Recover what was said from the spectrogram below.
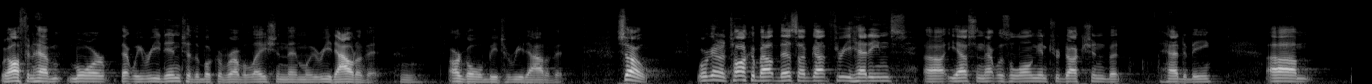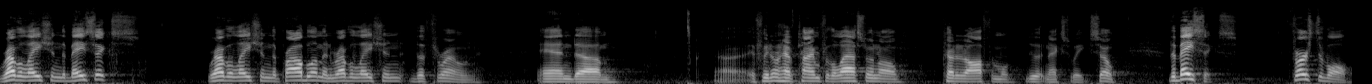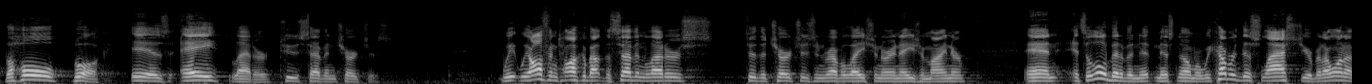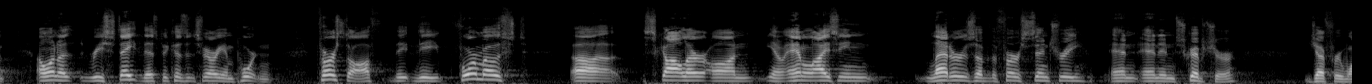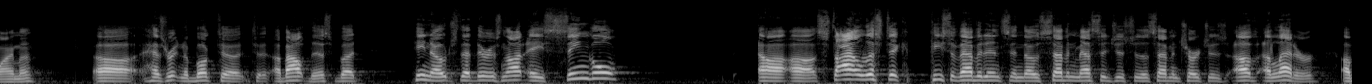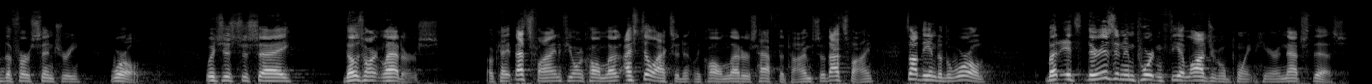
We often have more that we read into the book of Revelation than we read out of it. And our goal will be to read out of it. So, we're going to talk about this. I've got three headings. Uh, yes, and that was a long introduction, but had to be. Um, Revelation, the basics, Revelation, the problem, and Revelation, the throne. And um, uh, if we don't have time for the last one, I'll cut it off and we'll do it next week. So, the basics. First of all, the whole book is a letter to seven churches. We, we often talk about the seven letters to the churches in Revelation or in Asia Minor, and it's a little bit of a misnomer. We covered this last year, but I want to I want to restate this because it's very important. First off, the, the foremost uh, scholar on you know, analyzing letters of the first century and, and in Scripture, Jeffrey Weima, uh, has written a book to, to, about this, but he notes that there is not a single uh, uh, stylistic piece of evidence in those seven messages to the seven churches of a letter of the first century world, which is to say, those aren't letters. Okay, that's fine if you want to call them letters. I still accidentally call them letters half the time, so that's fine. It's not the end of the world. But it's, there is an important theological point here, and that's this.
